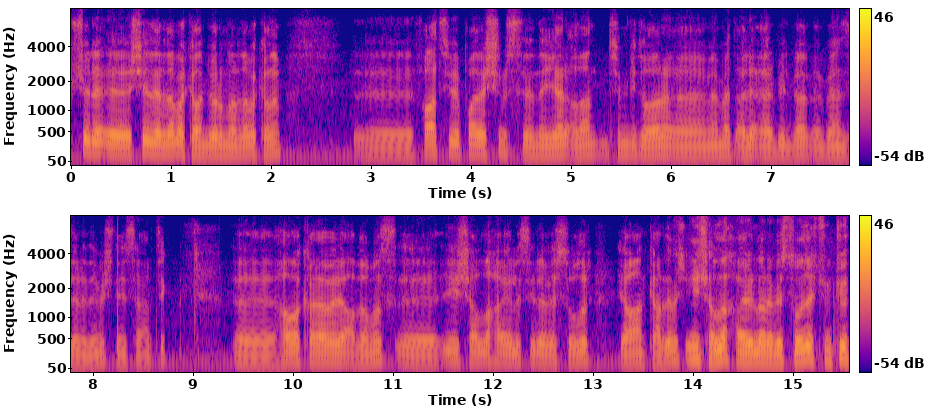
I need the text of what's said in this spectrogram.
şöyle e, şeylere de bakalım. Yorumlara da bakalım. E, Fatih ve paylaşım sitelerinde yer alan tüm videolara e, Mehmet Ali Erbil ve benzeri demiş. Neyse artık. E, Hava Karaveli ablamız e, inşallah hayırlısıyla vesile olur. Yağan kar demiş. İnşallah hayırlara vesile olacak. Çünkü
